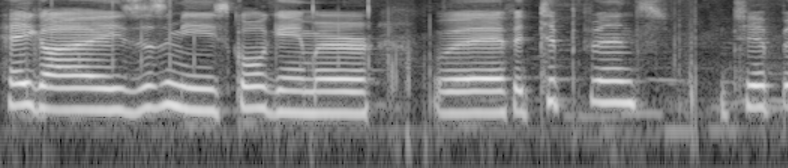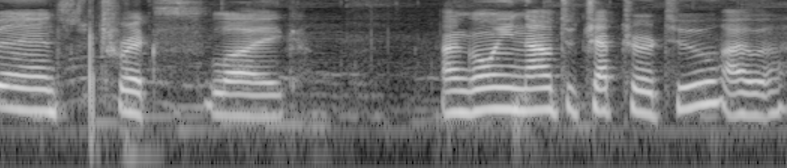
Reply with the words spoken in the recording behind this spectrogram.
Hey guys, this is me, Skull Gamer, with a tip and tip and tricks. Like, I'm going now to chapter two. I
